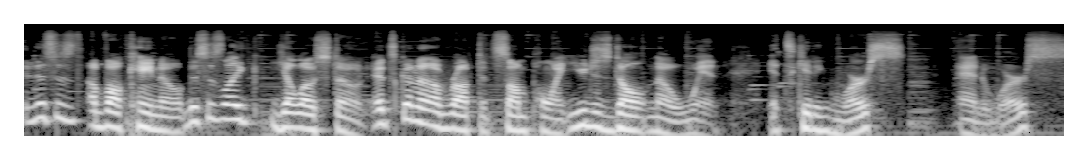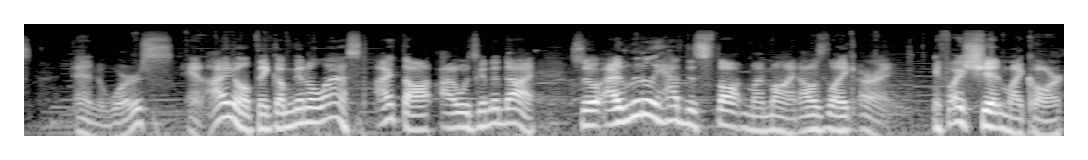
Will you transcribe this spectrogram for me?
this is a volcano. This is like Yellowstone. It's gonna erupt at some point. You just don't know when. It's getting worse and worse and worse, and I don't think I'm gonna last. I thought I was gonna die. So I literally had this thought in my mind. I was like, all right, if I shit in my car,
